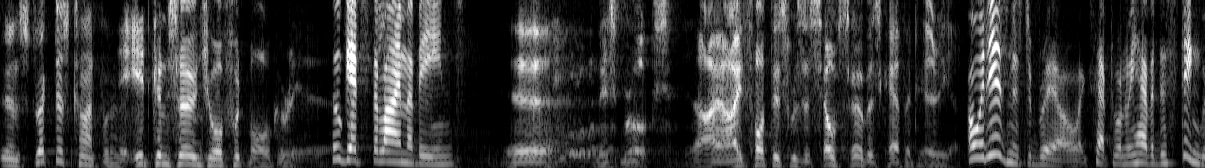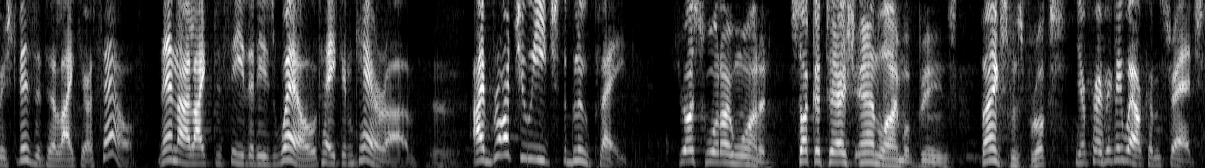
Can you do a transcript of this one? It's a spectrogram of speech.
In strictest confidence. It concerns your football career. Who gets the lima beans? Uh, Miss Brooks, I, I thought this was a self service cafeteria. Oh, it is, Mr. Brill, except when we have a distinguished visitor like yourself. Then I like to see that he's well taken care of. I brought you each the blue plate. Just what I wanted. Succotash and lima beans. Thanks, Miss Brooks. You're perfectly welcome, Stretch.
